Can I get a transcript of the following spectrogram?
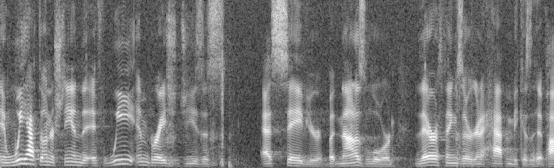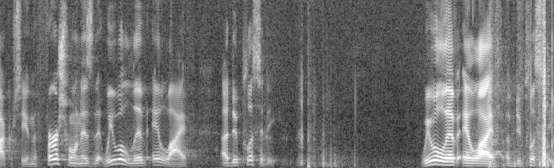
And we have to understand that if we embrace Jesus as Savior, but not as Lord, there are things that are going to happen because of hypocrisy. And the first one is that we will live a life of duplicity. We will live a life of duplicity.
